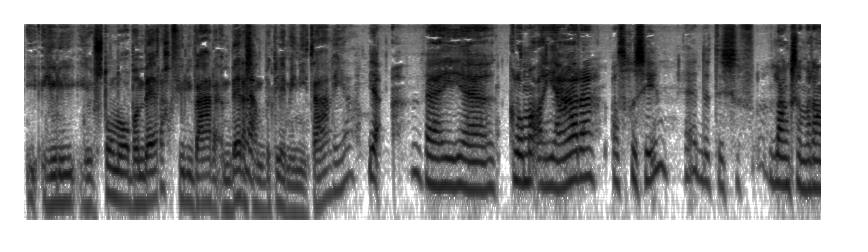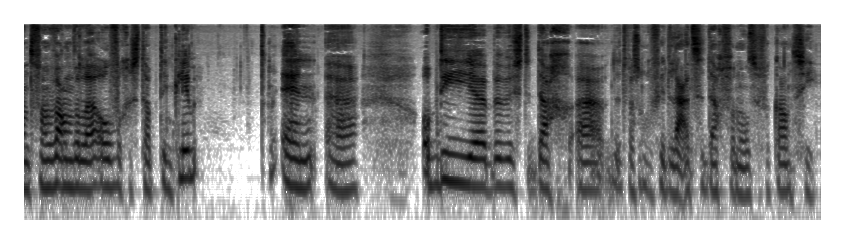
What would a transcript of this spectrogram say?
jullie stonden op een berg, of jullie waren een berg aan het beklimmen in Italië? Ja, wij uh, klommen al jaren als gezin. Hè. Dat is langzamerhand van wandelen overgestapt in klimmen. En uh, op die uh, bewuste dag, dat was ongeveer de laatste dag van onze vakantie...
